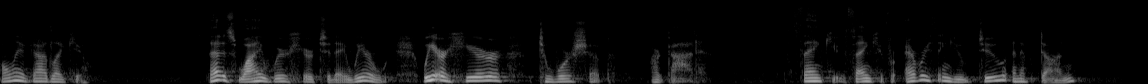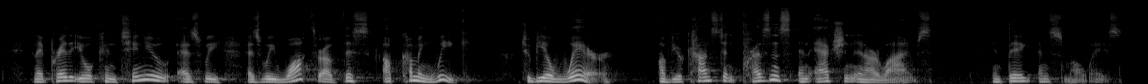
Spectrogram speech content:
Only a God like you. That is why we're here today. We are, we are here to worship our God. Thank you. Thank you for everything you do and have done. And I pray that you will continue as we, as we walk throughout this upcoming week to be aware of your constant presence and action in our lives in big and small ways.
